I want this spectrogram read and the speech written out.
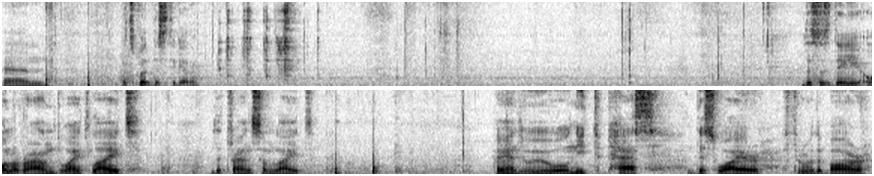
and let's put this together. This is the all-around white light the transom light. And we will need to pass this wire through the bar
